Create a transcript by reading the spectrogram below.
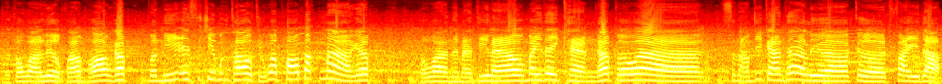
แล้วก็ว่าเรื่องความพร้อมครับ วันนี้ SCG เมืองทองถือว่าพร้อมมากๆครับ เพราะว่าในแมตช์ที่แล้วไม่ได้แข่งครับ เพราะว่าสนามที่การท่าเรือเกิดไฟดับ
